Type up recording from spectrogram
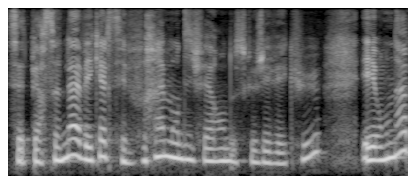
cette personne-là, avec elle, c'est vraiment différent de ce que j'ai vécu. Et on a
